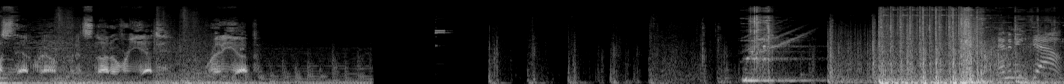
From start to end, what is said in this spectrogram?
Lost that round, but it's not over yet. Ready up. Enemy down!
